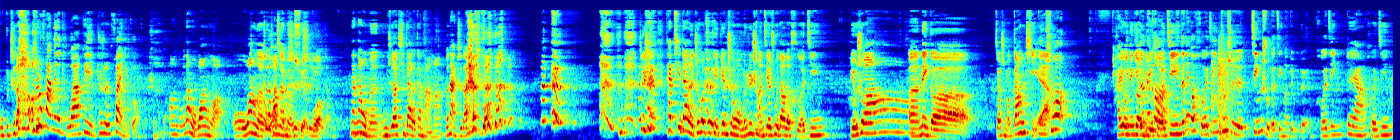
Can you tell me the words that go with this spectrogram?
我不知道，就是画那个图啊，可以就是换一个什么的。嗯，那我忘了，我忘了，这个好我忘了有没有学过。的，那那我们你知道替代了干嘛吗？我哪知道呀？就是它替代了之后，就可以变成我们日常接触到的合金，比如说、呃那个叫什么钢铁你，说还有那你的那铝合你金。的那个合金就是金属的金了，对不对？合金。对呀、合金。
